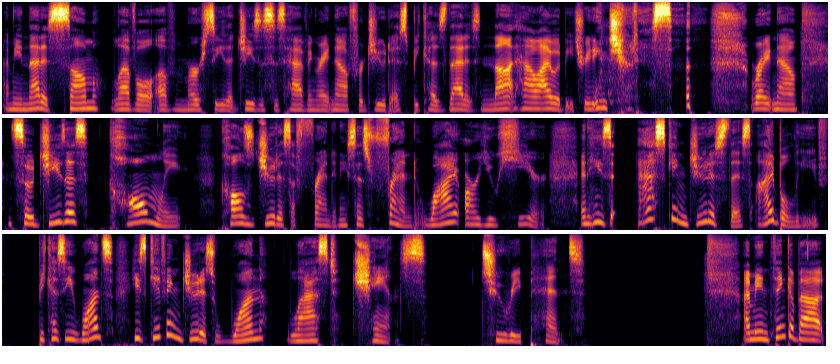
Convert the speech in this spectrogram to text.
I mean, that is some level of mercy that Jesus is having right now for Judas because that is not how I would be treating Judas right now. And so Jesus calmly calls Judas a friend and he says, Friend, why are you here? And he's asking Judas this, I believe, because he wants, he's giving Judas one last chance to repent. I mean, think about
